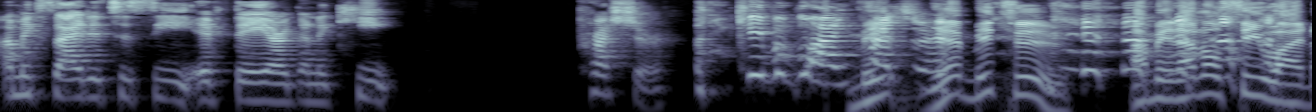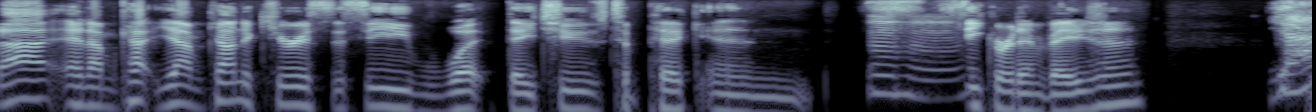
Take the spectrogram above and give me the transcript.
I'm excited to see if they are gonna keep pressure. keep applying Me, pressure. yeah, me too. I mean, I don't see why not, and I'm ki- yeah, I'm kind of curious to see what they choose to pick in Mhm. Secret Invasion yes.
